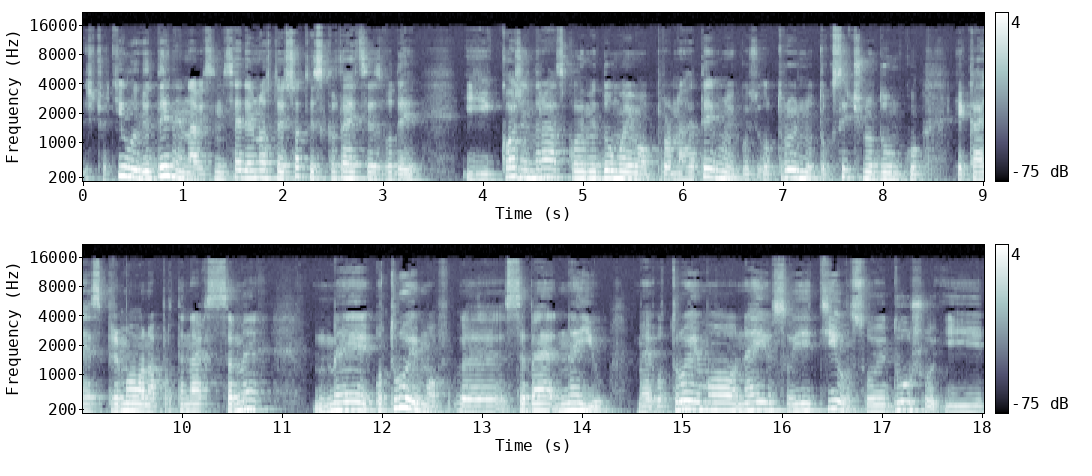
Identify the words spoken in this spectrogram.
що тіло людини на 80-90% складається з води. І кожен раз, коли ми думаємо про негативну, якусь отруйну, токсичну думку, яка є спрямована проти нас самих, ми отруємо е, себе нею, ми отруємо нею своє тіло, свою душу. І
